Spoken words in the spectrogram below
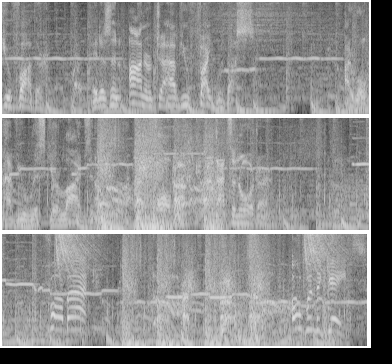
Like you, Father. It is an honor to have you fight with us. I won't have you risk your lives anymore. Fall back. That's an order. Fall back! Open the gates!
